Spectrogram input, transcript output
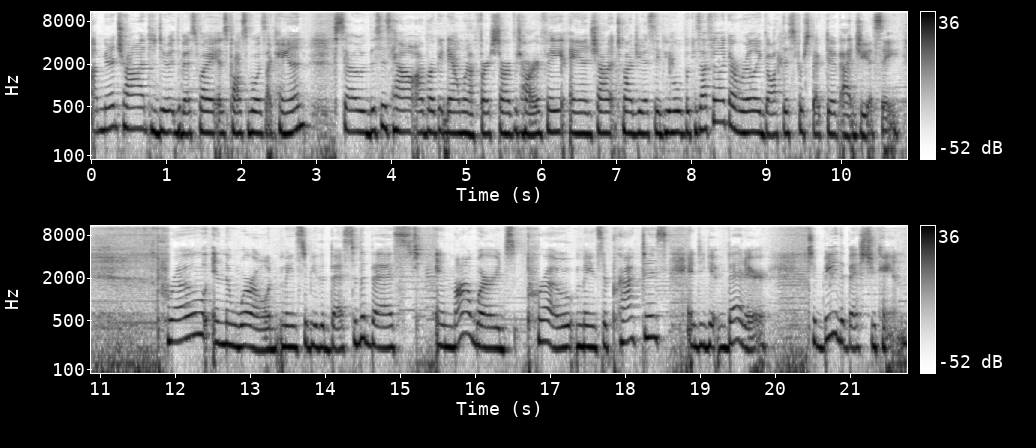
I'm going to try to do it the best way as possible as I can. So, this is how I broke it down when I first started photography. And shout out to my GSC people because I feel like I really got this perspective at GSC. Pro in the world means to be the best of the best. In my words, pro means to practice and to get better to be the best you can.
